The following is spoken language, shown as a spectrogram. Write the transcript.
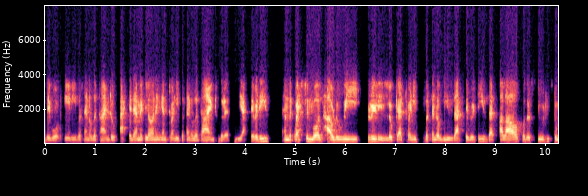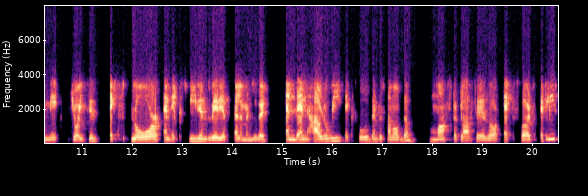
devote 80% of the time to academic learning and 20% of the time to the rest of the activities. And the question was, how do we really look at 20% of these activities that allow for the students to make choices, explore and experience various elements of it? And then how do we expose them to some of the master classes or experts, at least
